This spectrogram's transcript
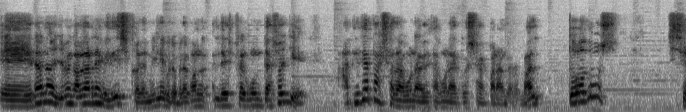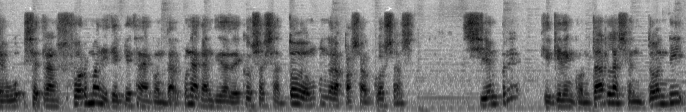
eh, no, no, yo vengo a hablar de mi disco, de mi libro, pero cuando les preguntas, oye, ¿a ti te ha pasado alguna vez alguna cosa paranormal? Todos se, transforman y te empiezan a contar una cantidad de cosas, a todo el mundo le ha pasado cosas, siempre que quieren contarlas en Tondi,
